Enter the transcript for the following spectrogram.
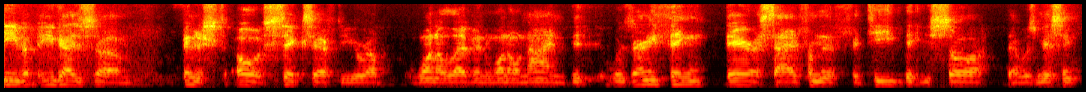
Steve, you guys um, finished 0-6 after you were up 111, 109. Was there anything there aside from the fatigue that you saw that was missing?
